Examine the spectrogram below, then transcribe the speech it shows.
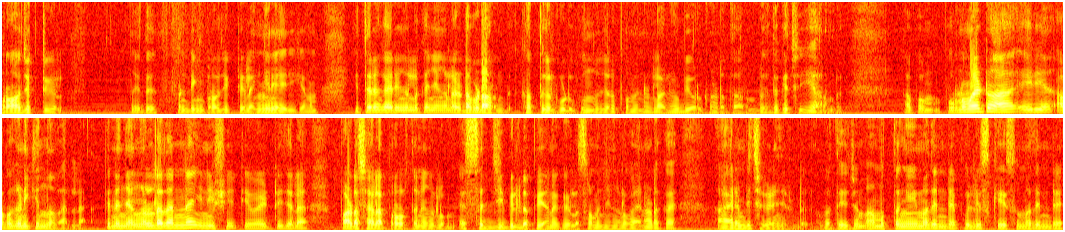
പ്രോജക്റ്റുകൾ ഇത് ഫണ്ടിങ് പ്രോജക്റ്റുകൾ എങ്ങനെയായിരിക്കണം ഇത്തരം കാര്യങ്ങളിലൊക്കെ ഞങ്ങൾ ഇടപെടാറുണ്ട്. കത്തുകൾ കൊടുക്കുന്നു ചിലപ്പോൾ അതിനുള്ള ലോബി വർക്ക് നടത്താറുണ്ട് ഇതൊക്കെ ചെയ്യാറുണ്ട്. അപ്പം പൂർണമായിട്ടും ആ ഏരിയ അവഗണിക്കുന്നതല്ല. പിന്നെ ഞങ്ങളുടെ തന്നെ ഇനീഷ്യേറ്റീവായിട്ട് ചില പാഠശാല പ്രവർത്തനങ്ങളും എസ് എച്ച് ജി ബിൽഡപ്പ് ചെയ്യാനൊക്കെയുള്ള ശ്രമം ഞങ്ങൾ വയനാടൊക്കെ ആരംഭിച്ചു കഴിഞ്ഞിട്ടുണ്ട്. പ്രത്യേകിച്ചും ആ മുത്തങ്ങയും അതിന്റെ പോലീസ് കേസും അതിന്റെ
